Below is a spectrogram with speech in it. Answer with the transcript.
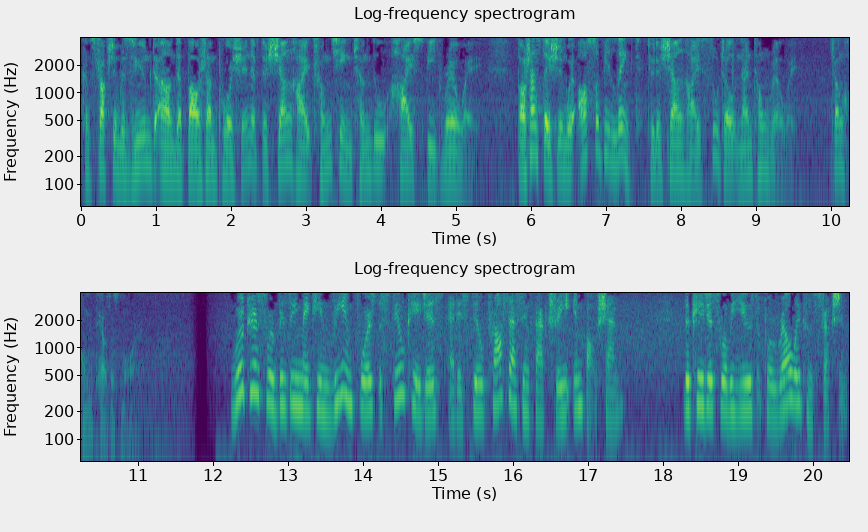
Construction resumed on the Baoshan portion of the Shanghai Chongqing Chengdu High Speed Railway. Baoshan Station will also be linked to the Shanghai Suzhou Nantong Railway. Zhang Hong tells us more. Workers were busy making reinforced steel cages at a steel processing factory in Baoshan. The cages will be used for railway construction.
